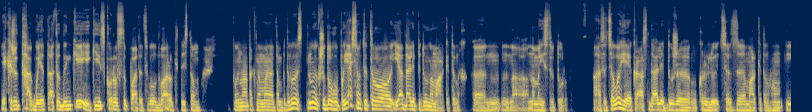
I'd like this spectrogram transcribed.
Я кажу, так, бо я тато доньки, який скоро вступати. Це було два роки десь тому. Вона так на мене там подивилась. Ну, якщо довго пояснювати, то я далі піду на маркетинг, е, на, на магістратуру. А соціологія якраз далі дуже корелюється з маркетингом. І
